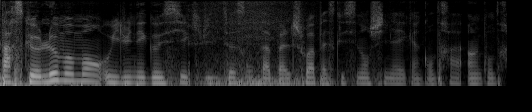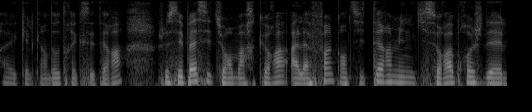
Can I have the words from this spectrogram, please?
Parce que le moment où il lui négocie et qu'il lui dit de toute façon t'as pas le choix parce que sinon je signe avec un contrat, un contrat avec quelqu'un d'autre, etc. Je sais pas si tu remarqueras à la fin quand il termine, qu'il se rapproche d'elle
